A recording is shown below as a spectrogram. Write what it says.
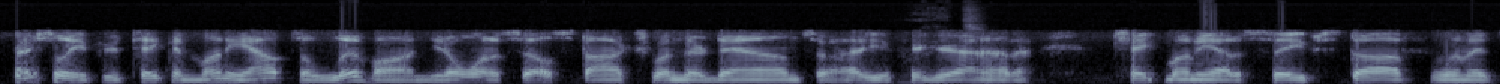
Especially if you're taking money out to live on. You don't want to sell stocks when they're down. So, how do you figure out how to take money out of safe stuff when it's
